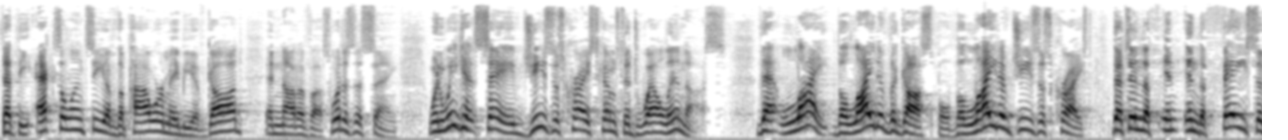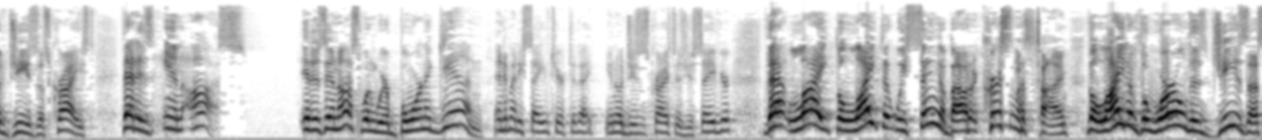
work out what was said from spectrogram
that the excellency of the power may be of God and not of us. What is this saying? When we get saved, Jesus Christ comes to dwell in us that light, the light of the gospel, the light of Jesus Christ, that's in the, in, in the face of Jesus Christ, that is in us. It is in us when we're born again. Anybody saved here today? You know Jesus Christ is your Savior? That light, the light that we sing about at Christmas time, the light of the world is Jesus,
